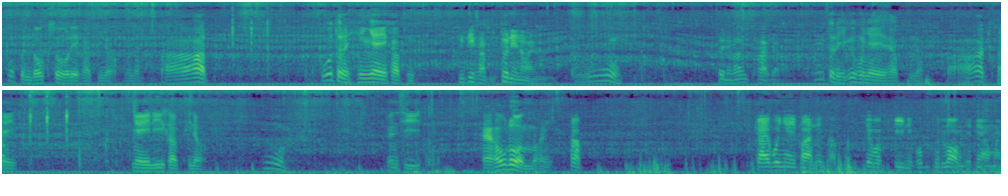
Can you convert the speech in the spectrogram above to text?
โอ้เป็นดอกโซเลยครับพี่น้องนั่นนะปาดโอ้ตัวนี้ใหญ่ครับนี่ที่ครับตัวน้อยโอ้ๆตัวนี้มันขาดครับตัวนี้คือหัวใหญ่ครับพี่น้องปาดครับใหญ่ใหญ่ดีครับพี่น้องโอ้นั่นสิหาเขาโดมบ่อยกายบ่ใหญ่ปานนี่ครับแต่ว่าปีนี้ผมทดลองเฮ็ดแนวใหม่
